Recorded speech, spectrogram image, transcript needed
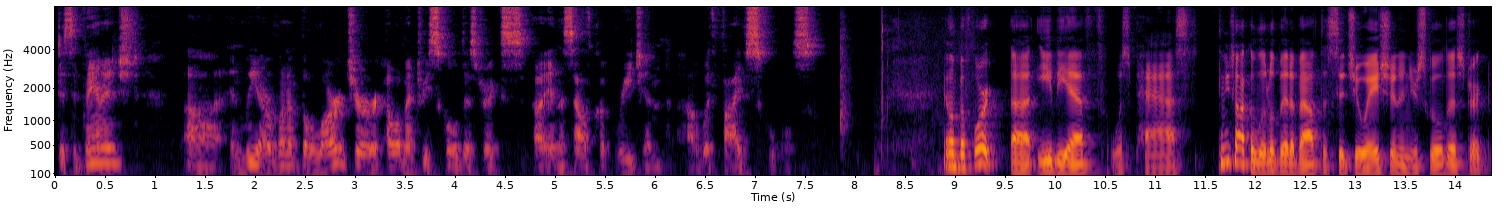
disadvantaged. Uh, and we are one of the larger elementary school districts uh, in the South Cook region uh, with five schools. You know, before uh, EBF was passed, can you talk a little bit about the situation in your school district?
